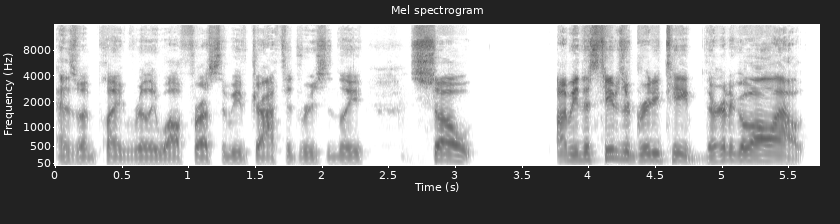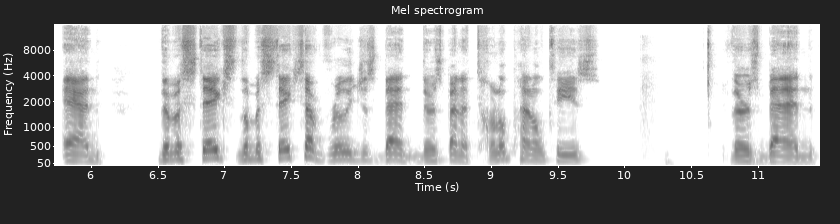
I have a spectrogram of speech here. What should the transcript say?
and has been playing really well for us that we've drafted recently. So I mean, this team's a gritty team. They're going to go all out. And the mistakes, the mistakes have really just been there's been a ton of penalties. There's been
